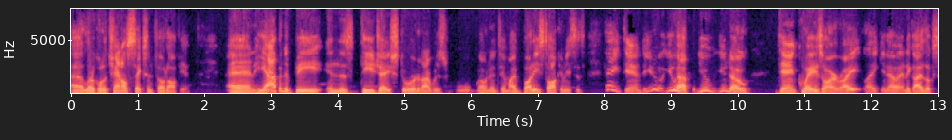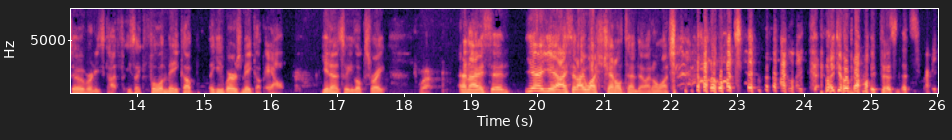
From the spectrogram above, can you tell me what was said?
Uh, local to Channel Six in Philadelphia, and he happened to be in this DJ store that I was going into. My buddy's talking to me. He says, "Hey Dan, do you you have you you know Dann Cuellar, right? Like you know?" And the guy looks over and he's got he's like full of makeup, like he wears makeup out, you know, so he looks right. Right. And I said, "Yeah, yeah." I said, "I watch Channel Ten though. I don't watch. I don't watch it. I like I go about my business, right?"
